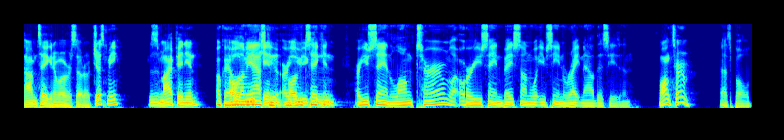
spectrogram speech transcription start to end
I'm taking him over Soto. Just me. This is my opinion. Okay, All well let me you ask you: Are you you taking? can- Are you saying long term, or are you saying based on what you've seen right now this season? Long term. That's bold.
